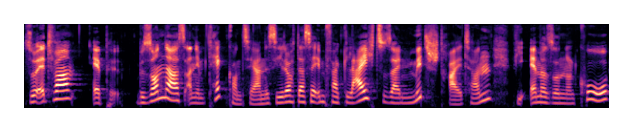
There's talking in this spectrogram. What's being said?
So etwa Apple. Besonders an dem Tech-Konzern ist jedoch, dass er im Vergleich zu seinen Mitstreitern wie Amazon und Co.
